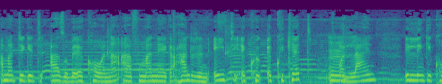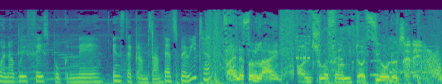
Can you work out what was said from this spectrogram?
amatikiti azobe ekhona afumaneka 180 equi- equicket online ilink ikhona kwi-facebook ne-instagram zam that's berita Find us online on truefm.co.za.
